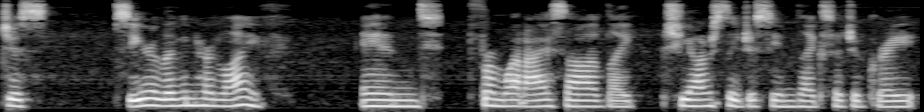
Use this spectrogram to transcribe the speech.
just see her living her life. And from what I saw, like she honestly just seemed like such a great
